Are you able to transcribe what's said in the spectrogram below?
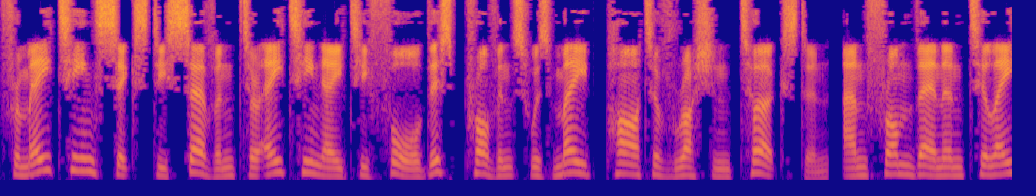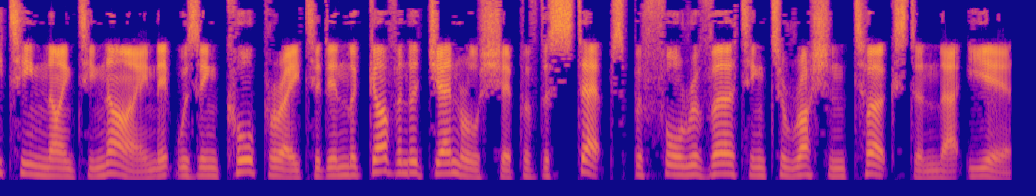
From 1867 to 1884 this province was made part of Russian Turkestan, and from then until 1899 it was incorporated in the Governor-Generalship of the Steppes before reverting to Russian Turkestan that year.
